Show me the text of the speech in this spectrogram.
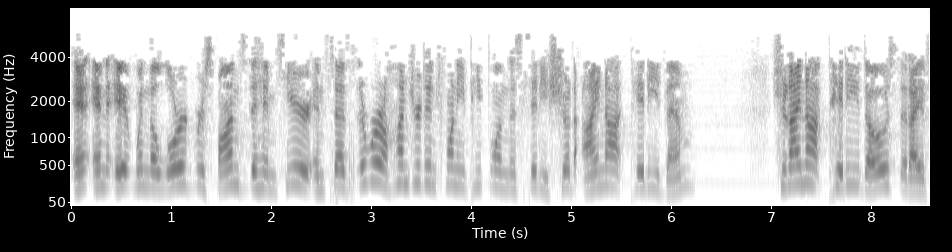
And, and it, when the Lord responds to him here and says, There were 120 people in this city, should I not pity them? Should I not pity those that I have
